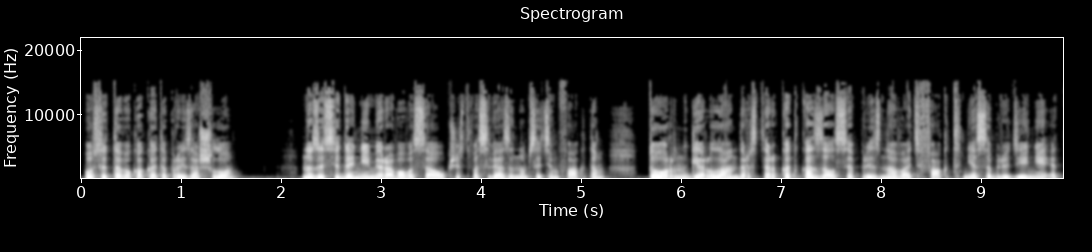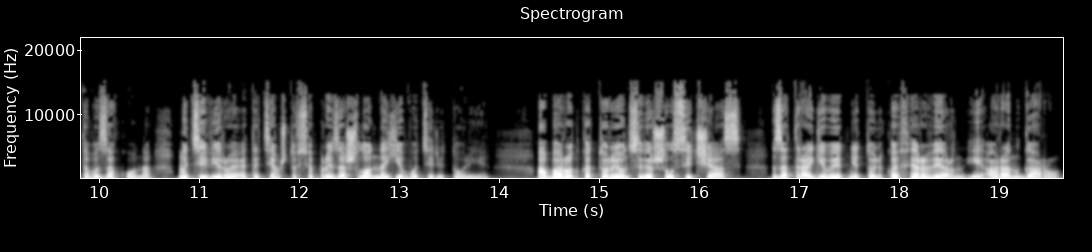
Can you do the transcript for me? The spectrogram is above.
После того, как это произошло, на заседании мирового сообщества, связанном с этим фактом, Торнгер Ландерстерк отказался признавать факт несоблюдения этого закона, мотивируя это тем, что все произошло на его территории. Оборот, который он совершил сейчас, затрагивает не только Ферверн и Арангару.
